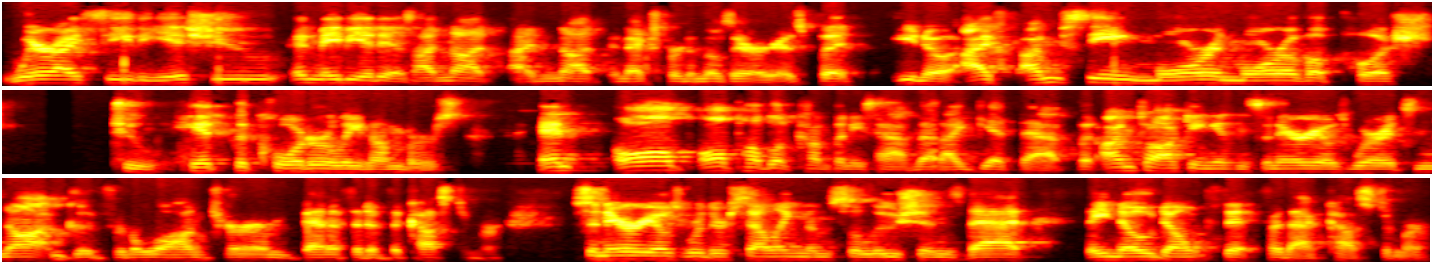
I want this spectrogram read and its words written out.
Where I see the issue, and maybe it is, I'm not, I'm not an expert in those areas, but you know, I, I'm seeing more and more of a push to hit the quarterly numbers. And all, all public companies have that. I get that. But I'm talking in scenarios where it's not good for the long term benefit of the customer. Scenarios where they're selling them solutions that they know don't fit for that customer.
